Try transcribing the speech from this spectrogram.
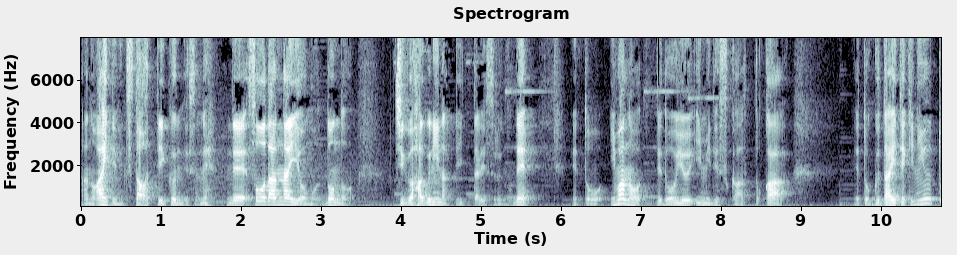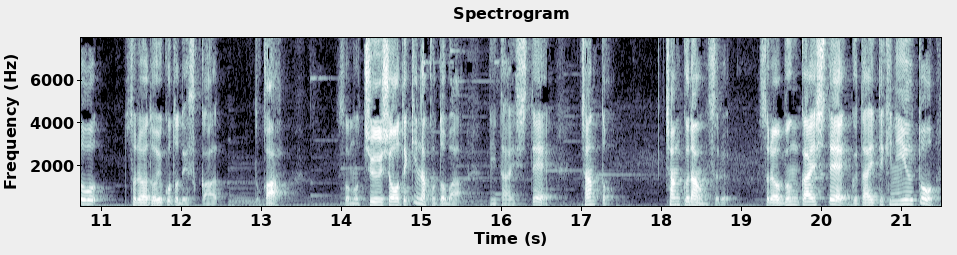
あの、相手に伝わっていくんですよね。で、相談内容もどんどんちぐはぐになっていったりするので、えっと、今のってどういう意味ですかとか、えっと、具体的に言うと、それはどういうことですか？とか、その抽象的な言葉に対して、ちゃんとチャンクダウンする。それを分解して具体的に言うと、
